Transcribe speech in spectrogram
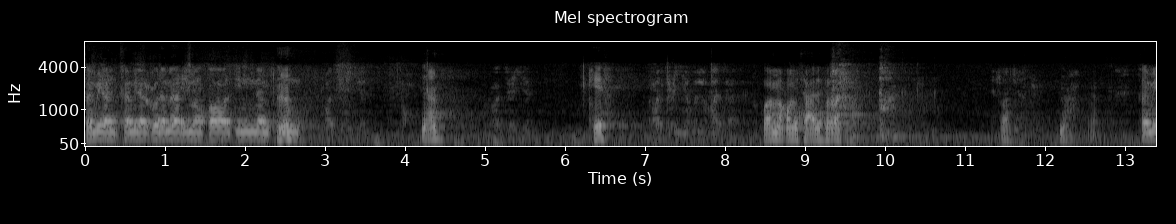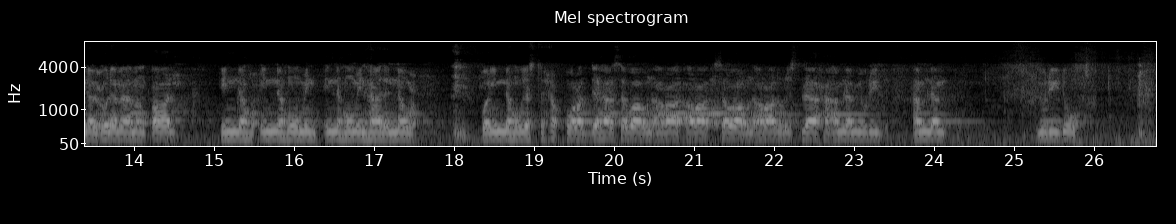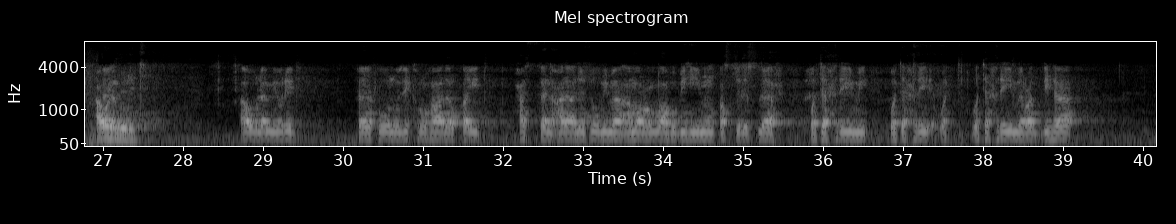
فمن فمن العلماء من قال إن, إن نعم. رجعية كيف؟ رجعية ولا رجعة؟ وأما قوله تعالى في الرجعة. رجعة نعم. فمن العلماء من قال إنه إنه من إنه من هذا النوع. وإنه يستحق ردها سواء أرا أرا سواء أرادوا الإصلاح أم لم يريد أم لم يريدوه. أو لم يريد. أو لم يرد فيكون ذكر هذا القيد حثا على لزوم ما أمر الله به من قصد الإصلاح وتحريم وتحريم وتحريم ردها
